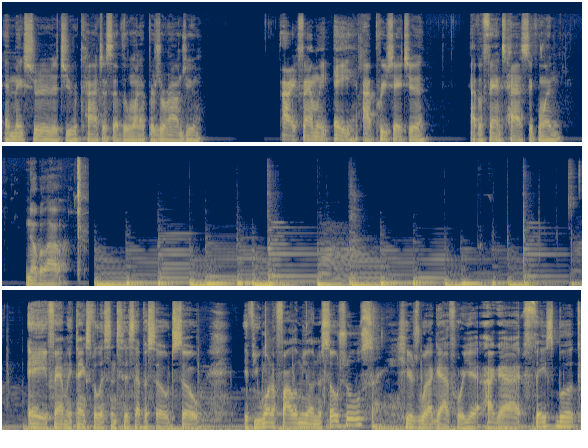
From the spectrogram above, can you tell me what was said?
and make sure that you're conscious of the one uppers around you. All right family. Hey i appreciate you. Have a fantastic one. Noble out Hey, family, thanks for listening to this episode. So, if you want to follow me on the socials, here's what I got for you. I got Facebook.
